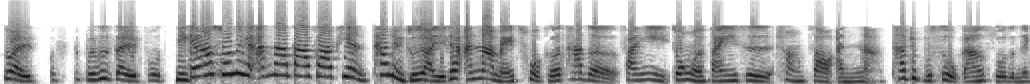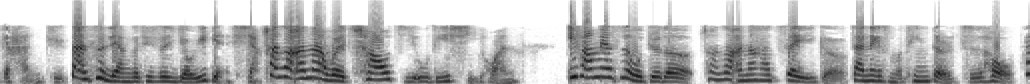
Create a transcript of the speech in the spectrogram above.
对，不是这一部。你刚刚说那个安娜大诈骗，她女主角也叫安娜，没错。可是她的翻译中文翻译是创造安娜，她就不是我刚刚说的那个韩剧。但是两个其实有一点像。创造安娜我也超级无敌喜欢。一方面是我觉得创造安娜她这一个在那个什么 Tinder 之后，她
